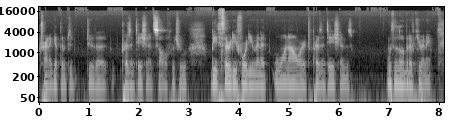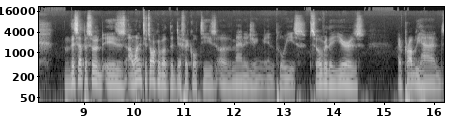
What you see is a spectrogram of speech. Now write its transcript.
trying to get them to do the presentation itself which will be 30 40 minute one hour presentations with a little bit of q&a this episode is i wanted to talk about the difficulties of managing employees. So over the years i've probably had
